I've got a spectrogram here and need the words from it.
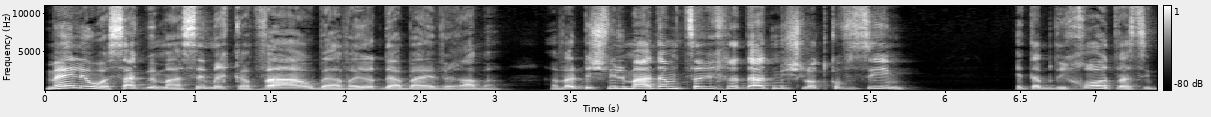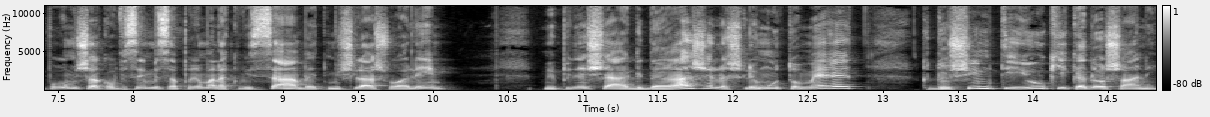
מילא הוא עסק במעשה מרכבה ובהוויות דאביי ורבא, אבל בשביל מה אדם צריך לדעת משלות כובסים? את הבדיחות והסיפורים שהכובסים מספרים על הכביסה ואת משלי השואלים? מפני שההגדרה של השלמות אומרת, קדושים תהיו כי קדוש אני.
